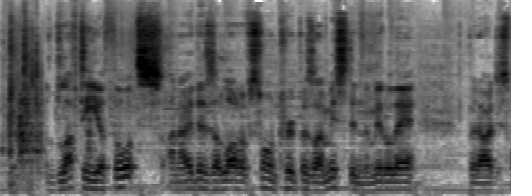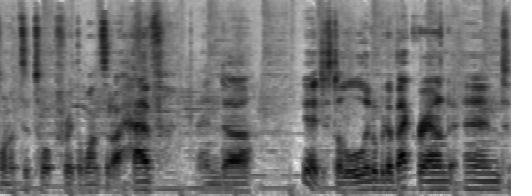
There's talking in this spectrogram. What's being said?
I'd love to hear your thoughts. I know there's a lot of Stormtroopers I missed in the middle there, but I just wanted to talk through the ones that I have, and uh, yeah, just a little bit of background and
